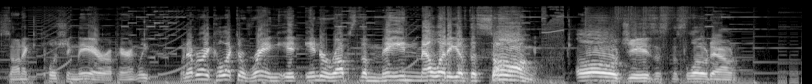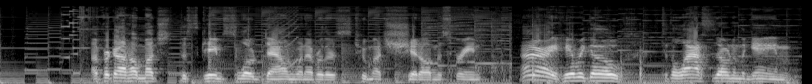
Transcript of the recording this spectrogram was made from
Sonic pushing the air, apparently. Whenever I collect a ring, it interrupts the main melody of the song! Oh, Jesus, the slowdown. I forgot how much this game slowed down whenever there's too much shit on the screen. Alright, here we go to the last zone in the game.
